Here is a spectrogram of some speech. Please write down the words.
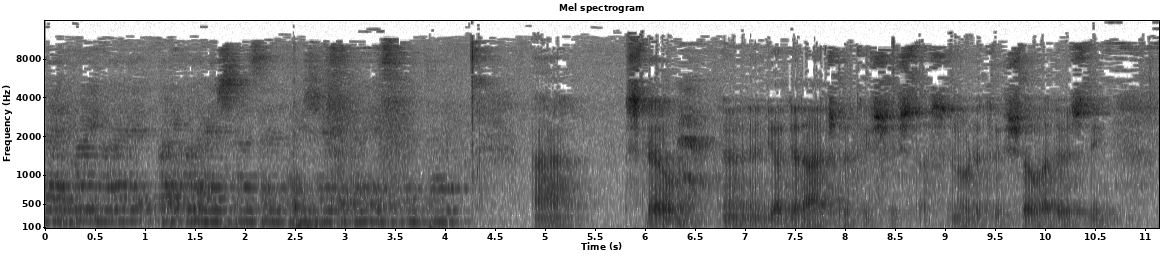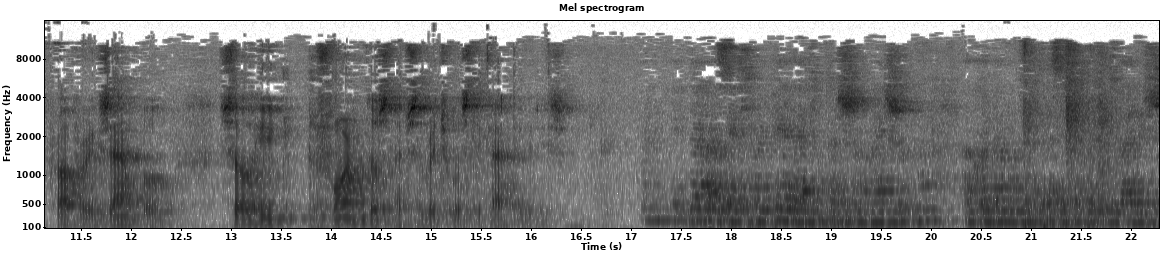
Mert Bali Maharaj- Bali Maharaj transzendentális helyzetben helyezkedett el. uh, still uh, yad yadacharati shishtas in order to show others the proper example. So he performed those types of ritualistic activities. De azért, hogy példát mutasson másoknak, akkor bemutatta ezeket a rituális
